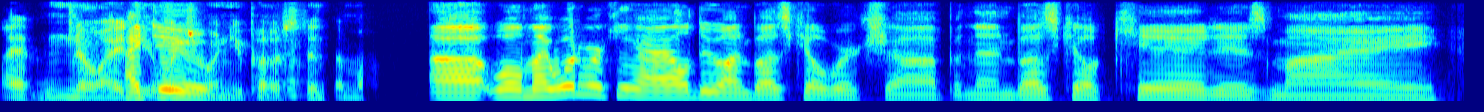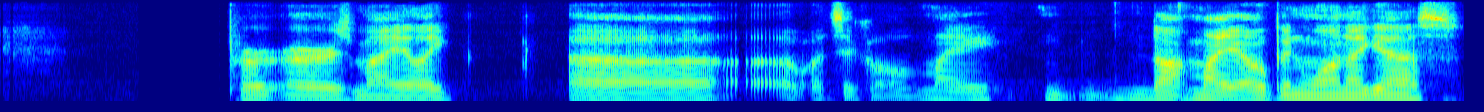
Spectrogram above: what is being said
I have no idea do. which one you posted them on. Uh, well, my woodworking I'll do on Buzzkill Workshop, and then Buzzkill Kid is my per or is my like uh what's it called? My not my open one, I guess.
